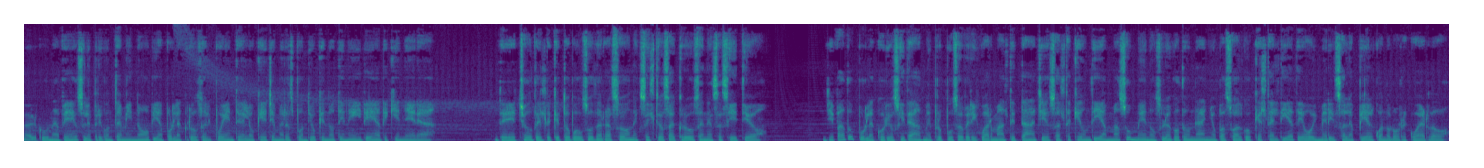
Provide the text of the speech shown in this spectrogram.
Alguna vez le pregunté a mi novia por la cruz del puente, a lo que ella me respondió que no tiene idea de quién era. De hecho, desde que tuvo uso de razón existió esa cruz en ese sitio. Llevado por la curiosidad me propuse averiguar más detalles hasta que un día más o menos luego de un año pasó algo que hasta el día de hoy me eriza la piel cuando lo recuerdo.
